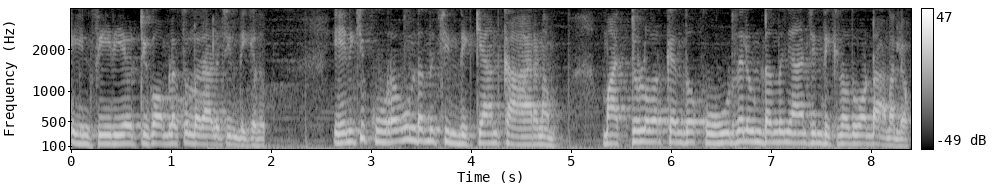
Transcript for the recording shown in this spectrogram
ഇൻഫീരിയോറിറ്റി കോംപ്ലക്സ് ഉള്ള ഒരാൾ ചിന്തിക്കുന്നത്. എനിക്ക് കുറവുണ്ടെന്ന് ചിന്തിക്കാൻ കാരണം മറ്റുള്ളവർക്ക് എന്തോ കൂടുതലുണ്ടെന്ന് ഞാൻ ചിന്തിക്കുന്നത് കൊണ്ടാണല്ലോ.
